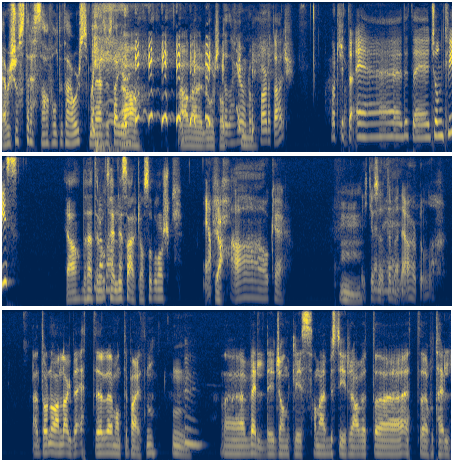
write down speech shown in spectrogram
Jeg blir så stressa av Faulty Towers, men jeg syns det er gøy. Ja. ja, det er veldig morsomt. Hva er dette her? Hva er det? Dette er, dette er John Cleese. Ja, Den heter Hotell i særklasse på norsk. Ja. Ah, ok. Ikke sett det, men jeg har hørt om det. Jeg tror noe han lagde etter Monty Python. Eh, Veldig John Cleese. Han er bestyrer av et, eh, et eh, hotell.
